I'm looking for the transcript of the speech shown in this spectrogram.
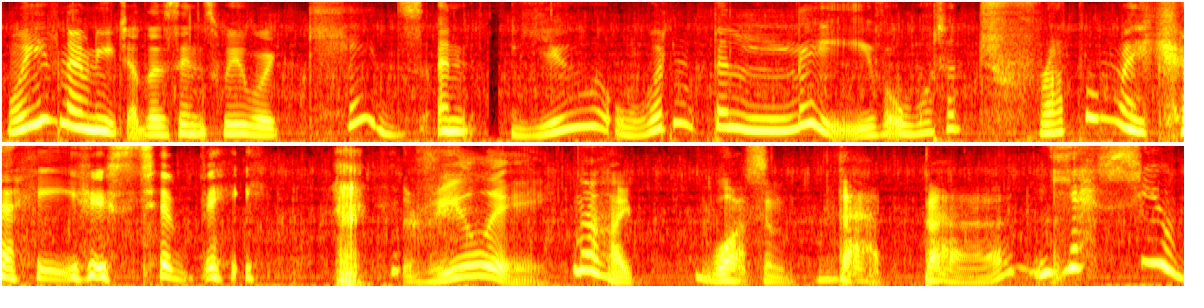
We've known each other since we were kids, and you wouldn't believe what a troublemaker he used to be. Really? I wasn't that bad. Yes, you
